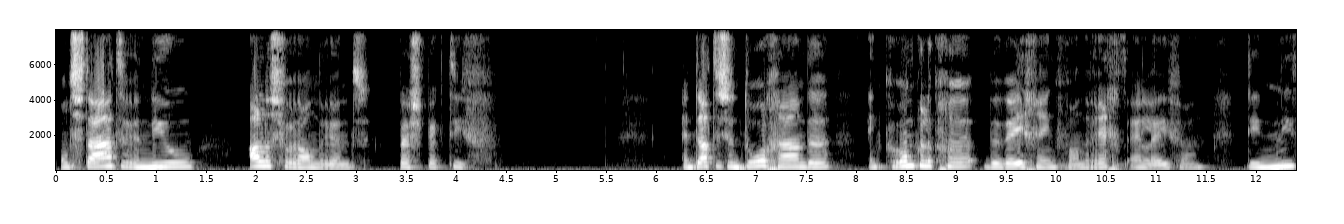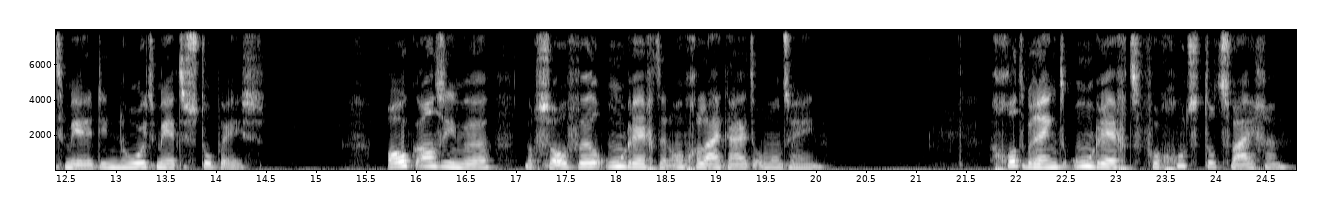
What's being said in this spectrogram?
ontstaat er een nieuw, alles veranderend perspectief. En dat is een doorgaande en kronkelige beweging van recht en leven, die niet meer, die nooit meer te stoppen is. Ook al zien we nog zoveel onrecht en ongelijkheid om ons heen. God brengt onrecht voor goed tot zwijgen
